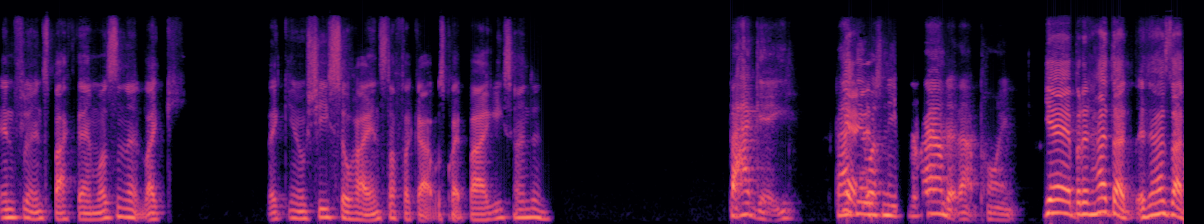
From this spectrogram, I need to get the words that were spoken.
influence back then wasn't it like like you know, she's so high and stuff like that was quite baggy sounding. Baggy. Baggy Yeah. wasn't even around at that point. Yeah, but it had that. It has that.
